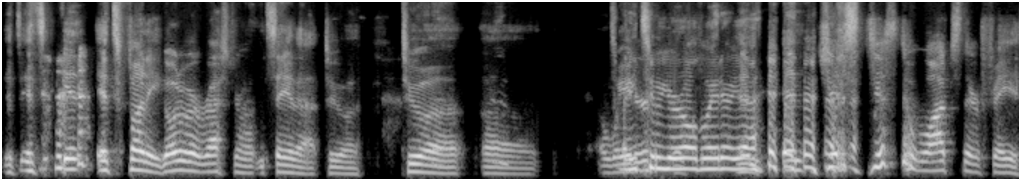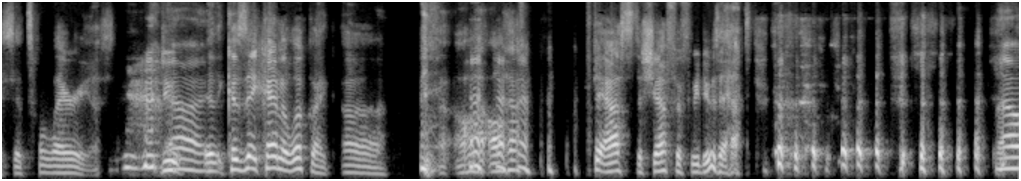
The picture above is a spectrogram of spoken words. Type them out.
It's it's it, it's funny. Go to a restaurant and say that to a to a a, a waiter, 22 year old waiter. Yeah. and, and just just to watch their face, it's hilarious, dude. Uh, Because they kind of look like, uh, I'll, I'll have to ask the chef if we do that. no,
